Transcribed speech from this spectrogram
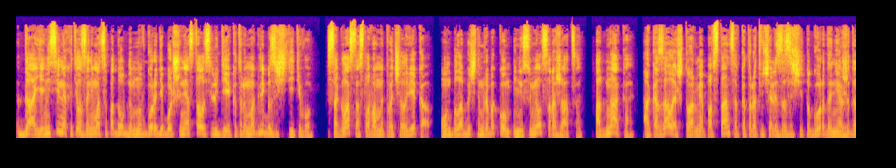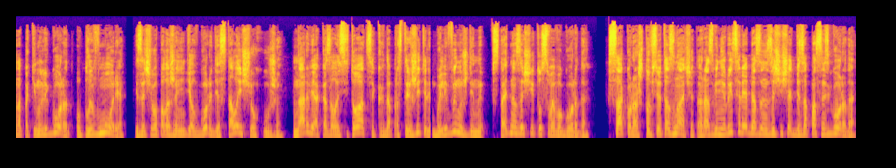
Да, я не сильно хотел заниматься подобным, но в городе больше не осталось людей, которые могли бы защитить его. Согласно словам этого человека, он был обычным рыбаком и не сумел сражаться. Однако, оказалось, что армия повстанцев, которые отвечали за защиту города, неожиданно покинули город, уплыв в море, из-за чего положение дел в городе стало еще хуже. Нарве оказалась ситуация, когда простые жители были вынуждены встать на защиту своего города. Сакура, что все это значит? Разве не рыцари обязаны защищать безопасность города?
